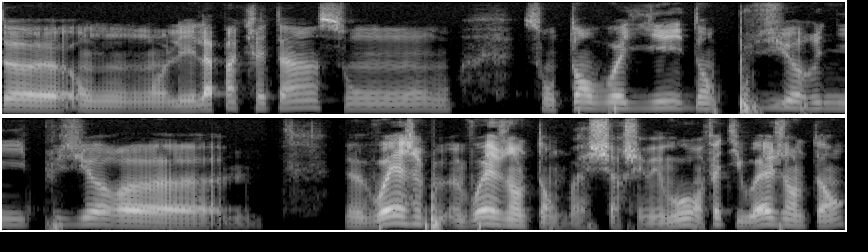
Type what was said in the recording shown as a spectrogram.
les lapins crétins sont sont envoyés dans plusieurs uni, plusieurs euh, voyages un peu, voyage dans le temps. Ouais, je cherchais mes mots. En fait, ils voyagent dans le temps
